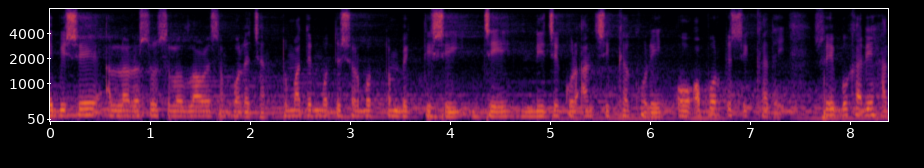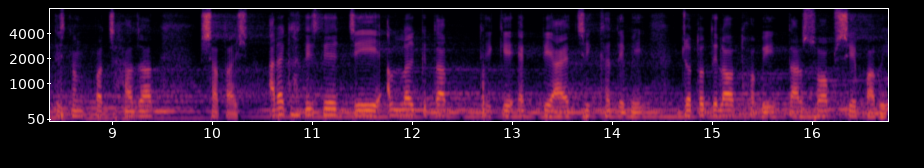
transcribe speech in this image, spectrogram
এই বিষয়ে আল্লাহ রসুল সাল্লাহ আসলাম বলেছেন, তোমাদের মধ্যে সর্বোত্তম ব্যক্তি সেই যে নিজে কোরআন শিক্ষা করে ও অপরকে শিক্ষা দেয়। সেই বুখারি, হাদিস নং পাঁচ হাজার সাতাশ আরেক হাদিসে যে আল্লাহর কিতাব থেকে একটি আয়াত শিক্ষা দেবে, যত তেলাওয়াত হবে তার সব সে পাবে।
